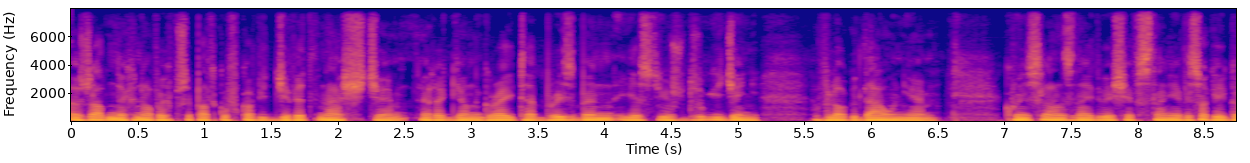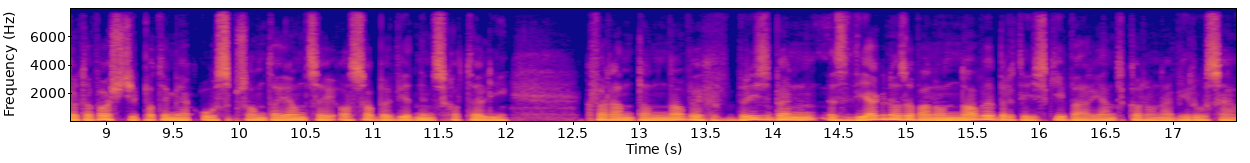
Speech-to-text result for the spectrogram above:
żadnych nowych przypadków COVID-19. Region Greater Brisbane jest już drugi dzień w lockdownie. Queensland znajduje się w stanie wysokiej gotowości po tym, jak u sprzątającej osoby w jednym z hoteli kwarantannowych w Brisbane zdiagnozowano nowy brytyjski wariant koronawirusa.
